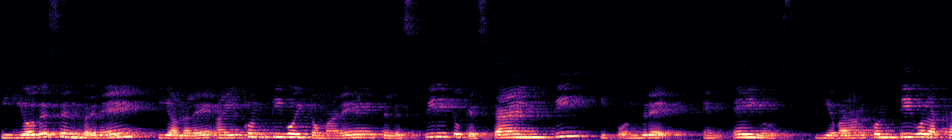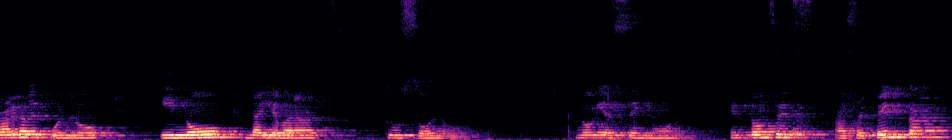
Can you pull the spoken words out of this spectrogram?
Y yo descenderé y hablaré ahí contigo y tomaré del espíritu que está en ti y pondré en ellos. Llevarán contigo la carga del pueblo y no la llevarás tú solo. Gloria al Señor. Entonces, a 70,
